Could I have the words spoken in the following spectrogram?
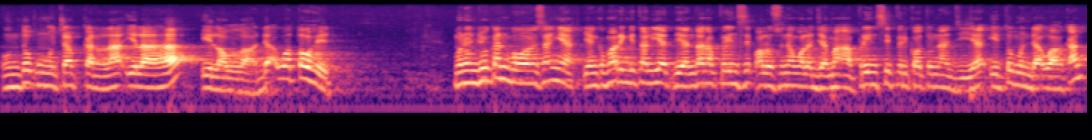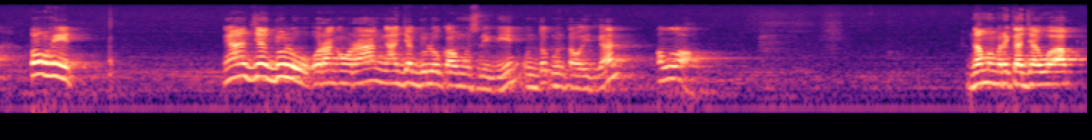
untuk mengucapkan la ilaha illallah, dakwah tauhid menunjukkan bahwasanya yang kemarin kita lihat di antara prinsip Ahlussunnah wal Jamaah, prinsip Firqatun Najiyah itu mendakwahkan tauhid. Ngajak dulu orang-orang, ngajak dulu kaum muslimin untuk mentauhidkan Allah. Namun mereka jawab,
